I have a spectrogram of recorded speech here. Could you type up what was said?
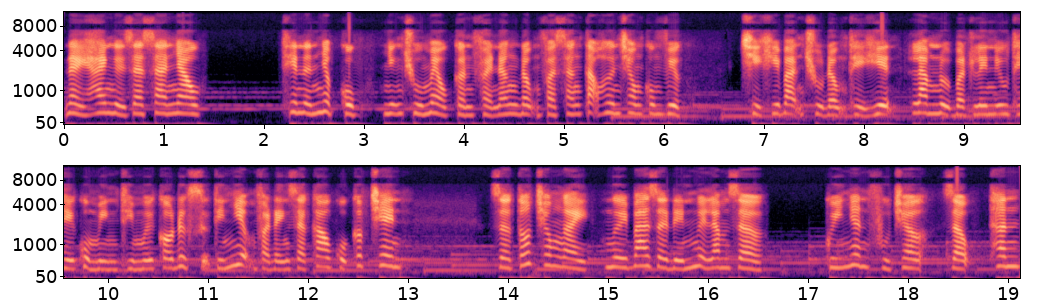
đẩy hai người ra xa nhau. Thiên ấn nhập cục, những chú mèo cần phải năng động và sáng tạo hơn trong công việc, chỉ khi bạn chủ động thể hiện, làm nổi bật lên ưu thế của mình thì mới có được sự tín nhiệm và đánh giá cao của cấp trên. Giờ tốt trong ngày, 13 giờ đến 15 giờ. Quý nhân phù trợ, dậu, thân.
